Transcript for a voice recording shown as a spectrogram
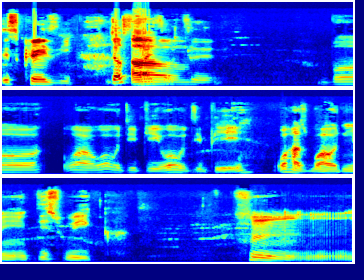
it's crazy. Just Um, something. But wow, what would it be? What would it be? What has wowed me this week? Hmm.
